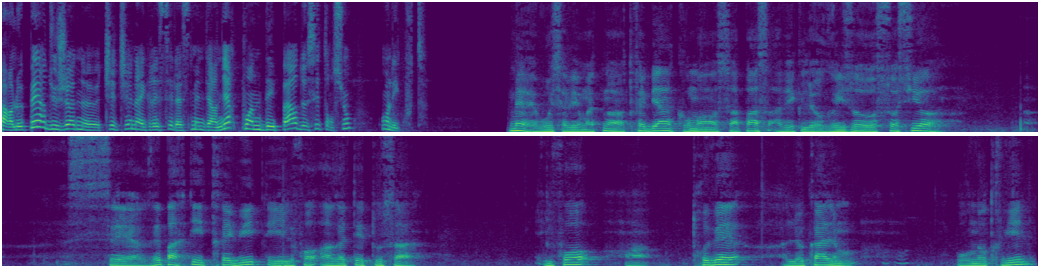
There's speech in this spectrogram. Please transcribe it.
par le père du jeune Tchétchène agressé la semaine dernière. Point de départ de ces tensions. On l'écoute. Mais vous savez maintenant très bien comment ça passe avec les réseaux sociaux c'est réparti très vite et il faut arrêter tout ça. Il faut euh, trouver le calme pour notre ville.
